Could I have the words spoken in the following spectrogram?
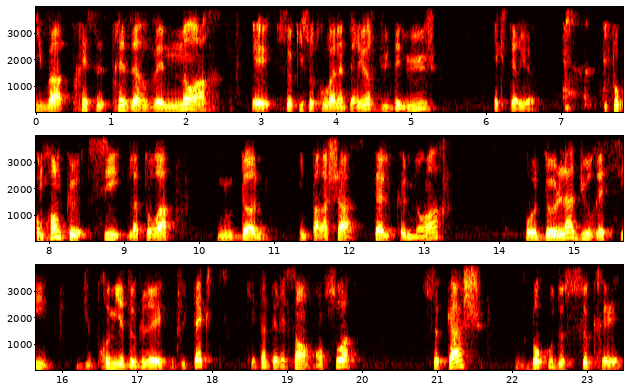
qui va préserver Noach et ceux qui se trouvent à l'intérieur du déluge extérieur. Il faut comprendre que si la Torah nous donne une paracha telle que Noach, au-delà du récit du premier degré du texte, qui est intéressant en soi, se cachent beaucoup de secrets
